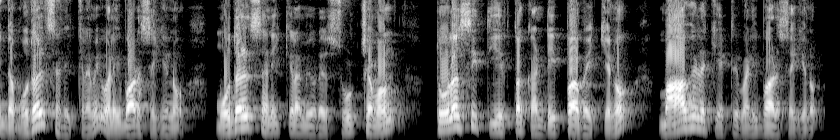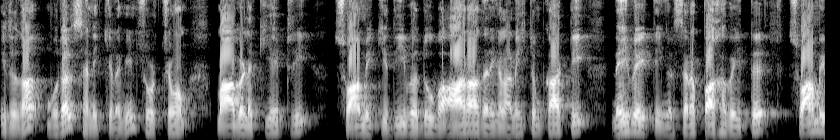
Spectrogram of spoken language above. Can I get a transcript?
இந்த முதல் சனிக்கிழமை வழிபாடு செய்யணும். முதல் சனிக்கிழமையோட சூட்சமம் துளசி தீர்த்தம் கண்டிப்பாக வைக்கணும். மாவிளக்கு ஏற்றி வழிபாடு செய்யணும். இதுதான் முதல் சனிக்கிழமையின் சூட்சமம். மாவிளக்கு ஏற்றி சுவாமிக்கு தீப தூப ஆராதனைகள் அனைத்தும் காட்டி நெய்வேத்தியங்கள் சிறப்பாக வைத்து சுவாமி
